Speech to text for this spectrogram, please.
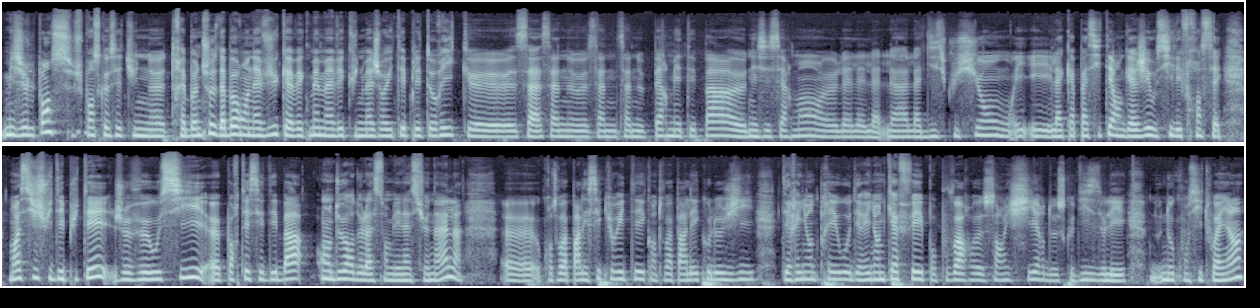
Mais je le pense. Je pense que c'est une très bonne chose. D'abord, on a vu qu'avec même avec une majorité pléthorique, ça, ça, ne, ça, ça ne permettait pas euh, nécessairement euh, la, discussion et, la capacité à engager aussi les Français. Moi, si je suis députée, je veux aussi euh, porter ces débats en dehors de l'Assemblée nationale. quand on va parler sécurité, quand on va parler écologie, des réunions de préau, des réunions de café pour pouvoir s'enrichir de ce que disent nos concitoyens.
